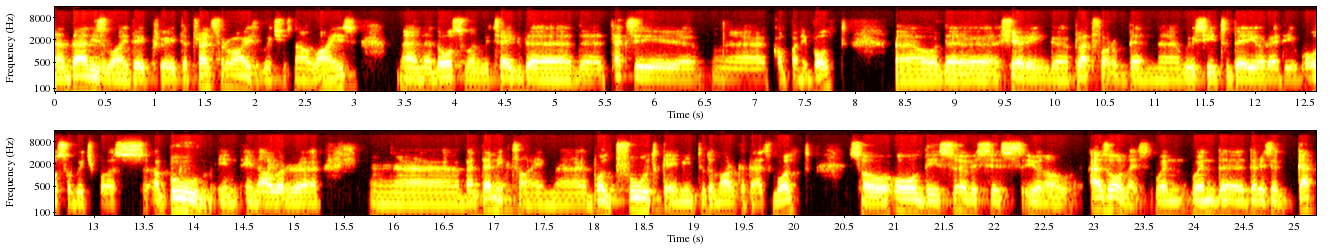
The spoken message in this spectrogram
And that is why they created TransferWise, which is now Wise. And then also when we take the, the taxi uh, company Bolt, Uh, or the sharing uh, platform, then uh, we see today already also, which was a boom in in our mm, pandemic time. Bolt Food came into the market as Wolt. So all these services, you know, as always, when when the, there is a gap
